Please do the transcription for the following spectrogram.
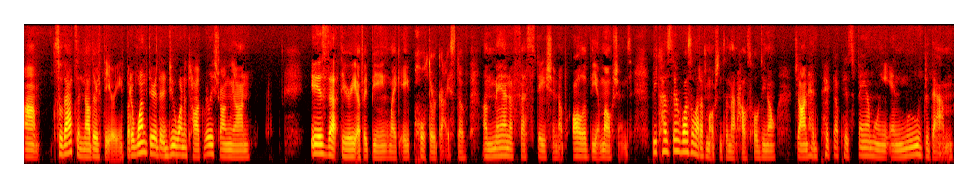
Um, so that's another theory. But a one theory that I do want to talk really strongly on is that theory of it being like a poltergeist, of a manifestation of all of the emotions because there was a lot of emotions in that household. You know, John had picked up his family and moved them,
